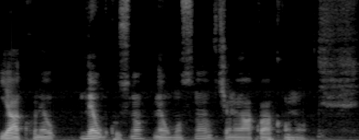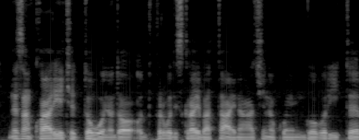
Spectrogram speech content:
jako neu, neukusno, neumusno, znači ono jako, jako ono, ne znam koja riječ je dovoljno da od prvo describe taj način o kojem govorite,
